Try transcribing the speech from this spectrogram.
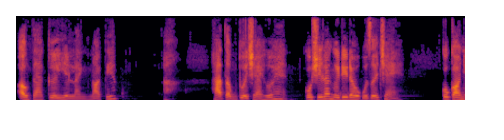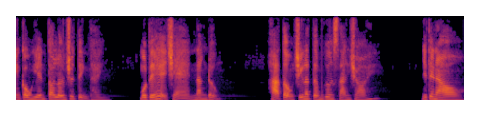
Ông ta cười hiền lành nói tiếp. À, Hạ Tổng tuổi trẻ hứa hẹn Cô chính là người đi đầu của giới trẻ. Cô có những cống hiến to lớn cho tỉnh thành Một thế hệ trẻ năng động. Hạ Tổng chính là tấm gương sáng chói. Như thế nào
